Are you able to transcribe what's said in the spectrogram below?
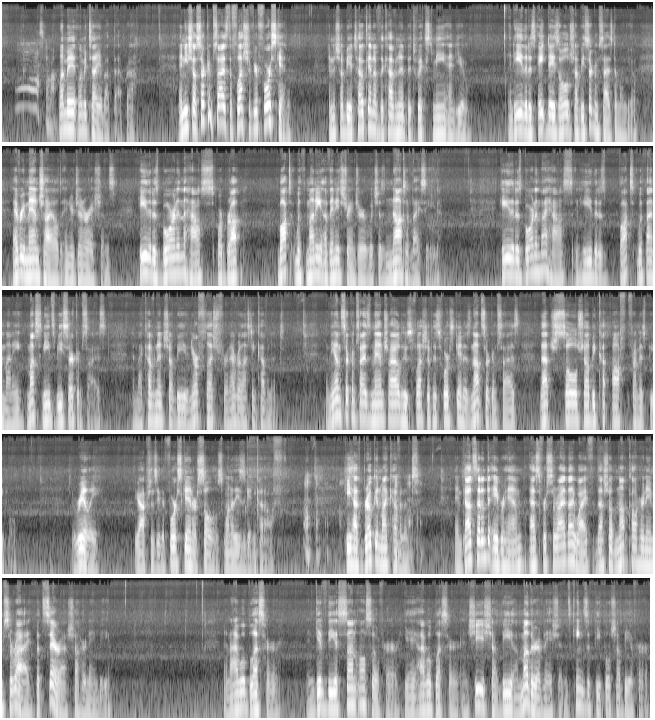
ask him let me let me tell you about that, bruh. And ye shall circumcise the flesh of your foreskin, and it shall be a token of the covenant betwixt me and you. And he that is eight days old shall be circumcised among you, every man child in your generations. He that is born in the house, or brought bought with money of any stranger, which is not of thy seed. He that is born in thy house, and he that is bought with thy money, must needs be circumcised and my covenant shall be in your flesh for an everlasting covenant. And the uncircumcised man child whose flesh of his foreskin is not circumcised, that soul shall be cut off from his people. So really, your options either foreskin or souls. One of these is getting cut off. he hath broken my covenant. And God said unto Abraham, As for Sarai thy wife, thou shalt not call her name Sarai, but Sarah shall her name be. And I will bless her, and give thee a son also of her. Yea, I will bless her, and she shall be a mother of nations. Kings of people shall be of her.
